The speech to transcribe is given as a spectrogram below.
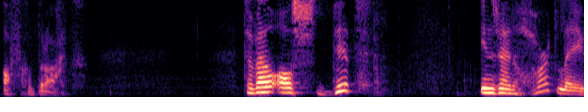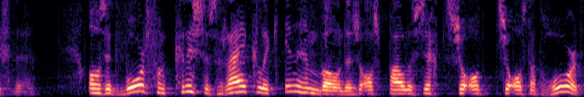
afgebracht. Terwijl als dit in zijn hart leefde, als het woord van Christus rijkelijk in hem woonde, zoals Paulus zegt, zoals, dat hoort,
